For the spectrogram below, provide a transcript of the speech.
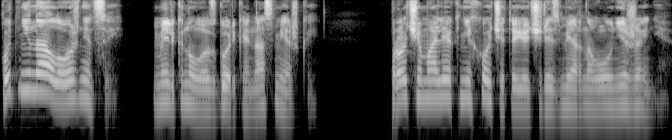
«Хоть не наложницей», — мелькнула с горькой насмешкой. Впрочем, Олег не хочет ее чрезмерного унижения.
